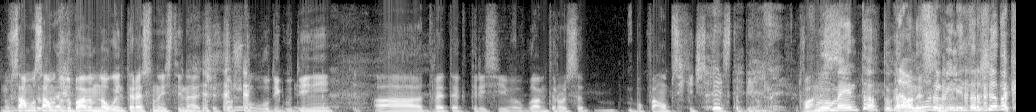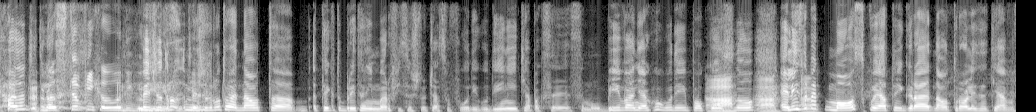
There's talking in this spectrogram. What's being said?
Но само, само да добавя, много интересно наистина е, че точно Луди години, а, двете актриси в главните роли са буквално психически нестабилни. Това В момента, тогава Да, не са били. Държа да кажа, че тогава Настъпиха луди години. Между, друг, между другото, една от... а, Тъй като Британи Мърфи също участва в Луди години, тя пък се самоубива няколко години по-късно. А, а, Елизабет Мос, която играе една от ролите, тя е в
